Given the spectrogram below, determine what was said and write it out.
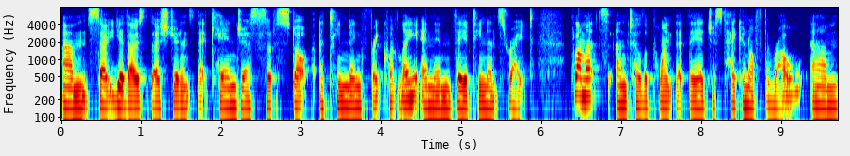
Um, so yeah, those those students that can just sort of stop attending frequently, and then the attendance rate plummets until the point that they're just taken off the roll. Um,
